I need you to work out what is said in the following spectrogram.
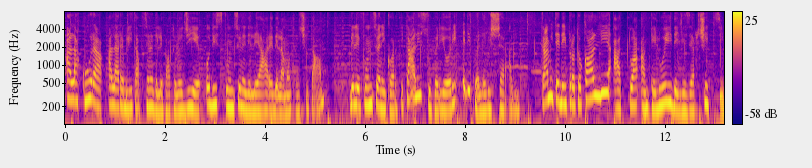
alla cura, alla riabilitazione delle patologie o disfunzioni delle aree della motricità, delle funzioni corticali superiori e di quelle viscerali. Tramite dei protocolli attua anche lui degli esercizi.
